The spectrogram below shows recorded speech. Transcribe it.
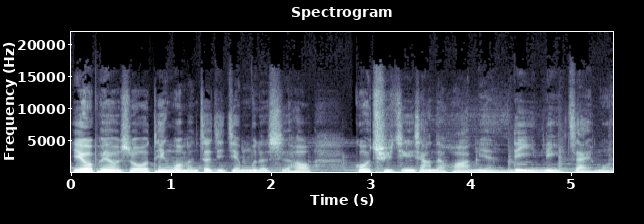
也有朋友说，听我们这集节目的时候，过去静香的画面历历在目。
